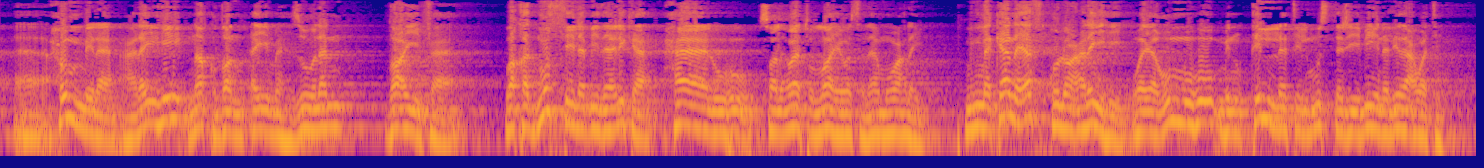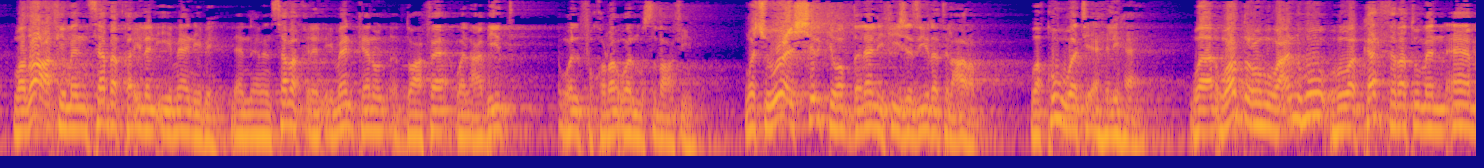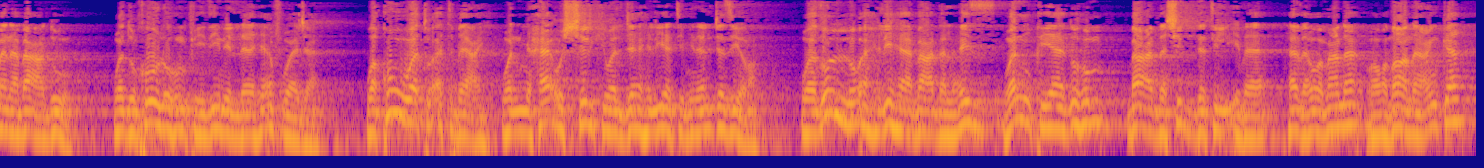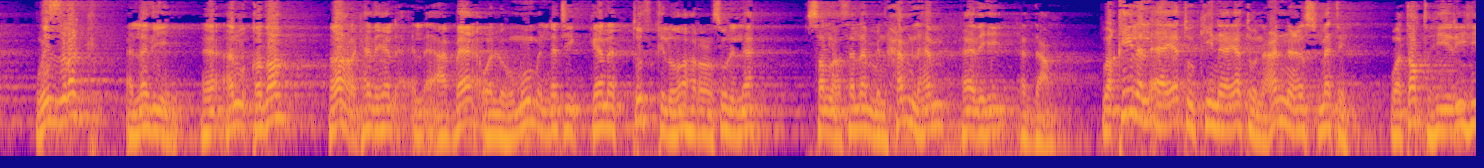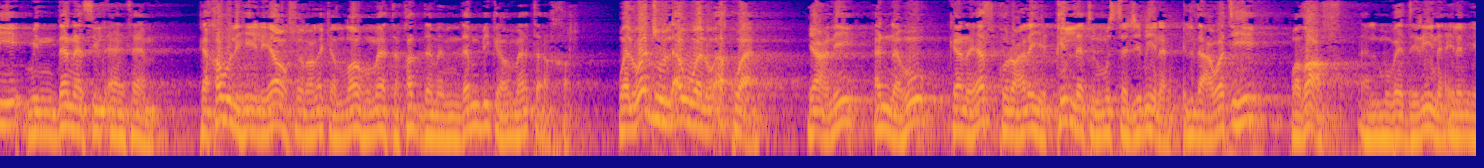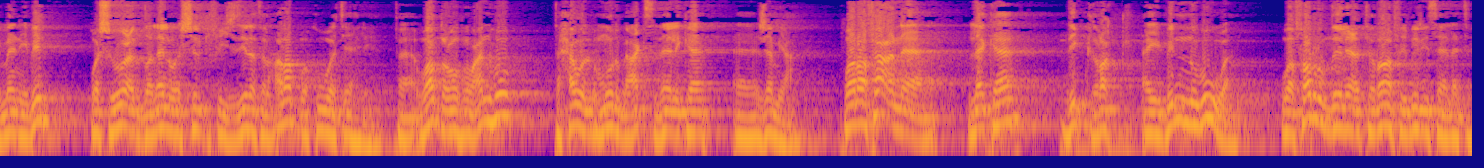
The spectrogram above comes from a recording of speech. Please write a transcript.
حمل عليه نقضا أي مهزولا ضعيفا. وقد مثل بذلك حاله صلوات الله وسلامه عليه. مما كان يثقل عليه ويغمه من قلة المستجيبين لدعوته وضعف من سبق إلى الإيمان به لأن من سبق إلى الإيمان كانوا الضعفاء والعبيد والفقراء والمستضعفين. وشيوع الشرك والضلال في جزيرة العرب وقوة أهلها ووضعه عنه هو كثرة من آمن بعد ودخولهم في دين الله أفواجا. وقوة أتباعه وانمحاء الشرك والجاهلية من الجزيرة وذل أهلها بعد العز وانقيادهم بعد شدة الإباء. هذا هو معنى ووضعنا عنك وزرك الذي أنقض ظهرك. هذه الأعباء والهموم التي كانت تثقل ظهر رسول الله صلى الله عليه وسلم من حمل هم هذه الدعوة. وقيل الآية كناية عن عصمته وتطهيره من دنس الآثام. كقوله ليغفر لك الله ما تقدم من ذنبك وما تأخر. والوجه الأول أقوى يعني أنه كان يثقل عليه قلة المستجيبين لدعوته وضعف المبادرين إلى الإيمان به وشيوع الضلال والشرك في جزيرة العرب وقوة أهلها. فوضعه عنه تحول الأمور بعكس ذلك آه، جميعا. ورفعنا لك ذكرك أي بالنبوة وفرض الاعتراف برسالته.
